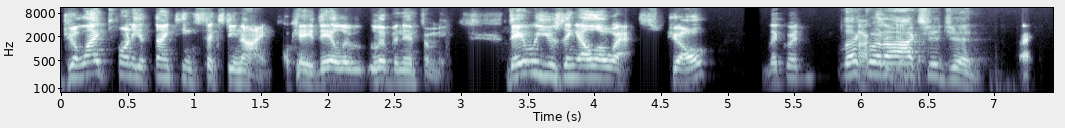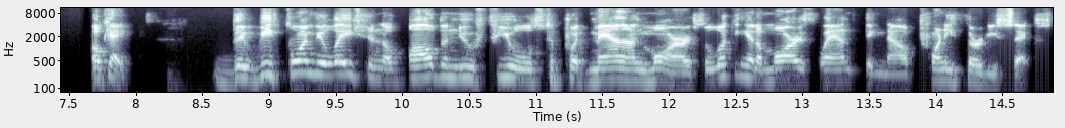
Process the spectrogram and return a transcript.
July 20th, 1969, okay, they live in infamy. They were using LOX, Joe, liquid. Liquid oxygen. oxygen. Okay, the reformulation of all the new fuels to put man on Mars. So looking at a Mars landing now, 2036.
